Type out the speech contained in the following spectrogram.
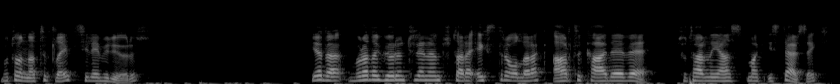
butonuna tıklayıp silebiliyoruz. Ya da burada görüntülenen tutara ekstra olarak artı KDV tutarını yansıtmak istersek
